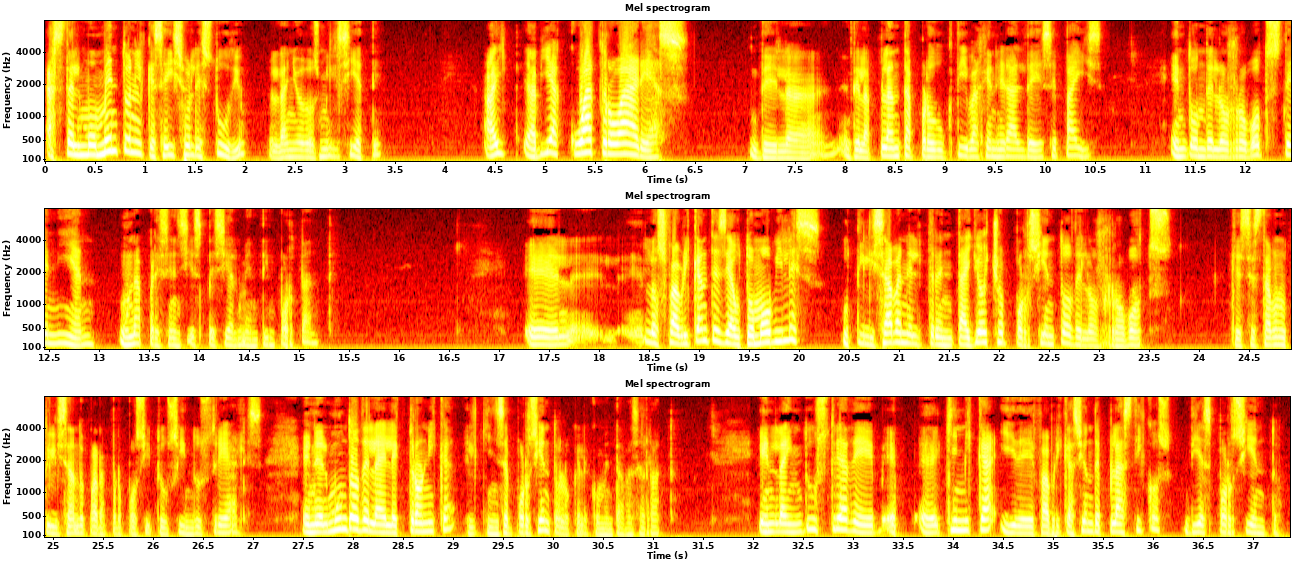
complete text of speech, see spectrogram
hasta el momento en el que se hizo el estudio, el año 2007, hay, había cuatro áreas de la, de la planta productiva general de ese país en donde los robots tenían una presencia especialmente importante. los fabricantes de automóviles utilizaban el 38% de los robots que se estaban utilizando para propósitos industriales. En el mundo de la electrónica, el 15%, lo que le comentaba hace rato. En la industria de eh, eh, química y de fabricación de plásticos, 10%.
